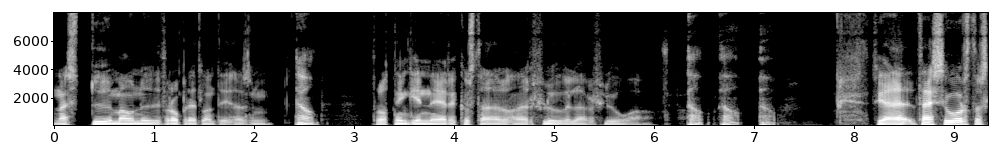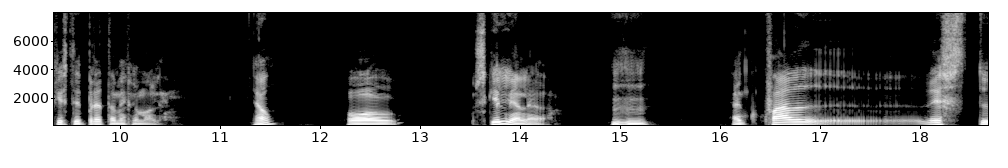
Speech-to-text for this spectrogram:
næstu mánuði frá Breitlandi þar sem já, drottningin er eitthvað staðar og það er flugvilar að fljúa já, já, já. því að þessi orðstaf skiptið breyta miklu máli. Já, og skiljanlega. Mm en hvað veistu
